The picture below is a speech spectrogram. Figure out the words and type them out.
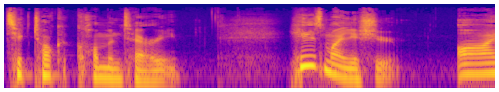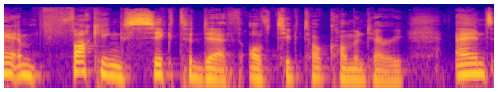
TikTok commentary. Here's my issue I am fucking sick to death of TikTok commentary. And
